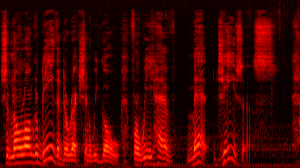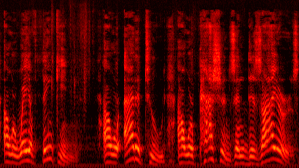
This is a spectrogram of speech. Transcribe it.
should no longer be the direction we go, for we have met Jesus. Our way of thinking, our attitude, our passions and desires,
